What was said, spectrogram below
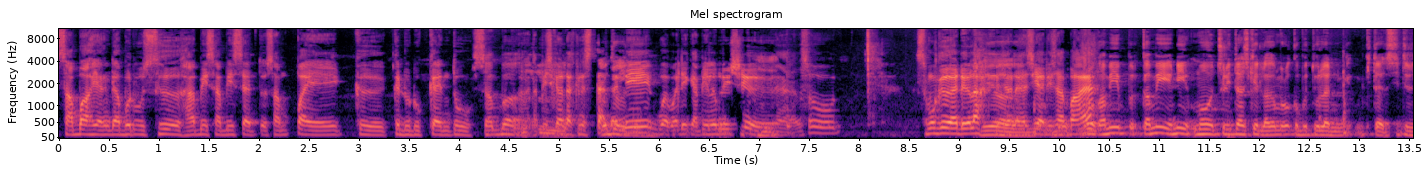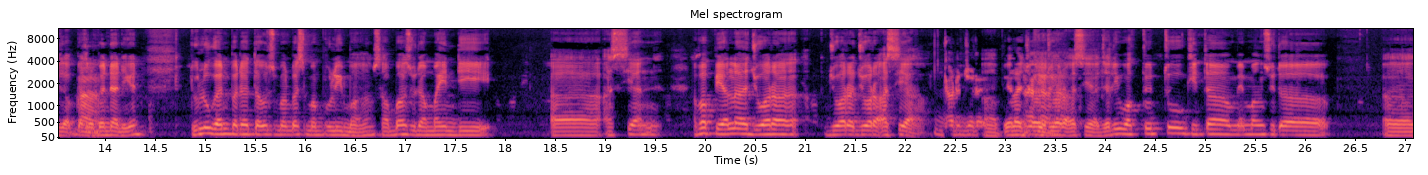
Sabah yang dah berusaha habis-habisan untuk sampai ke kedudukan tu. Sabar. Tapi sekarang dah kena start Betul, balik buat balik kat Piala Malaysia. Ha, so semoga adalah Ya. kejohanan Asia di Sabah eh. Bro, kami kami ni mau cerita sikit lah kebetulan kita cerita pasal Ha. benda ni kan. Dulu kan pada tahun 1995 Sabah sudah main di uh, ASEAN apa Piala Juara Juara-juara Asia. Juara-juara. Uh, Piala Juara-juara Asia. Jadi waktu tu kita memang sudah uh,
